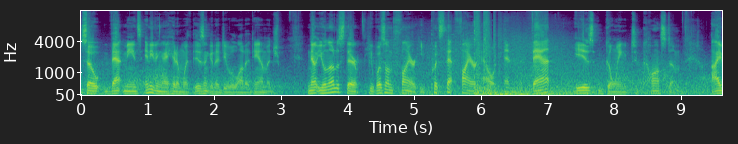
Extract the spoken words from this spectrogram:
So that means anything I hit him with isn't going to do a lot of damage. Now you'll notice there, he was on fire. He puts that fire out, and that is going to cost him. I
